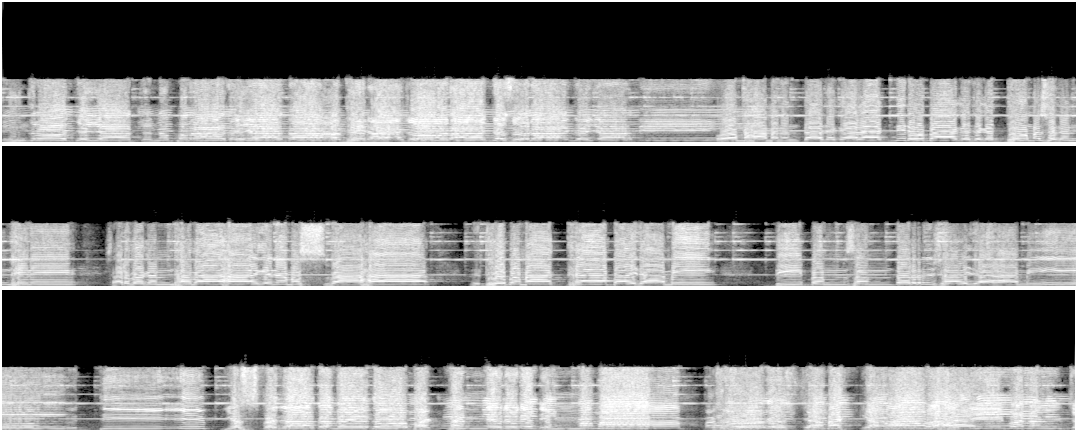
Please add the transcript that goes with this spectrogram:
इन्द्रो जयात न पराजयात अधिराजो राजसुराजयाति। ओम हामनंताद कालाग्निरूपाग जगद्धूम सुगंधिने सर्वगंधवाहाय नमः स्वाहा, धूपमाघ्रापयामि దీపం సందర్శయామి ఉద్దీప్యస్వజాతవేదో భగ్నన్యరునితిం మమ పశోదశ్చ మహ్యమావహ జీవనం చ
